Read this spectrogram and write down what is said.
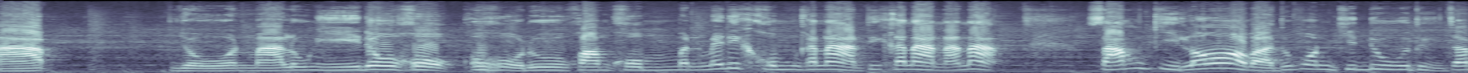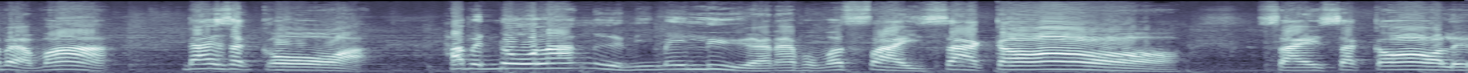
มาครับโยนมาลูกนี้โดโขกโอ้โหดูความคมมันไม่ได้คมขนาดที่ขนาดนั้นอะซ้ำกี่รอบอะทุกคนคิดดูถึงจะแบบว่าได้สกอร์ถ้าเป็นโดล่างอื่นนี่ไม่เหลือนะ ผมว่าใส่สกอร์ ใส่สกอร์เล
